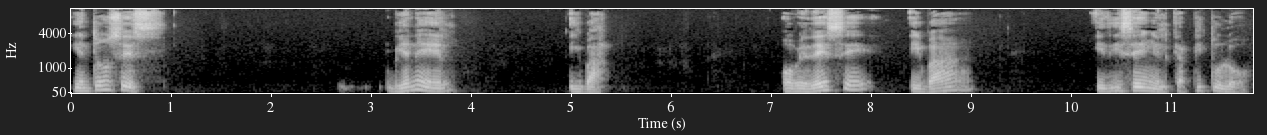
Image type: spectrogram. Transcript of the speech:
Y entonces viene él y va obedece y va y dice en el capítulo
